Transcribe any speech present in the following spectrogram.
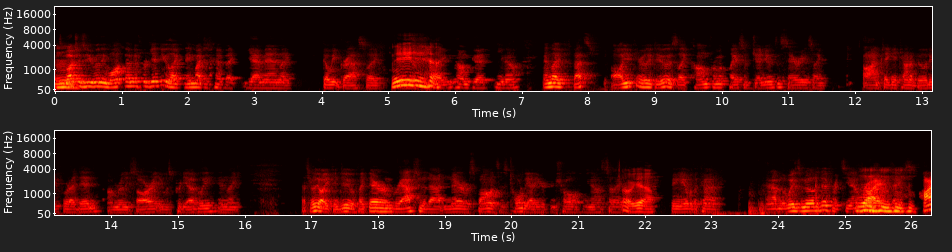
as Mm. much as you really want them to forgive you, like they might just kind of like, yeah, man, like go eat grass, like Yeah. like I'm good, you know. And like that's all you can really do is like come from a place of genuine sincerity. It's like I'm taking accountability for what I did. I'm really sorry. It was pretty ugly, and like that's really all you can do. Like their Mm-hmm. reaction to that and their response is totally out of your control, you know. So like Oh yeah. being able to kind of and having the wisdom to know the difference, you know. Right. I,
